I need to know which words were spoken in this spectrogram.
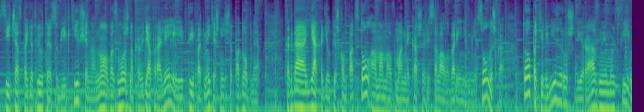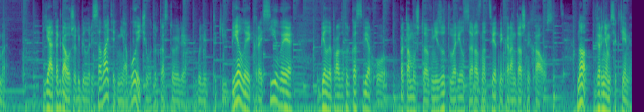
Сейчас пойдет лютая субъективщина, но, возможно, проведя параллели, и ты подметишь нечто подобное. Когда я ходил пешком под стол, а мама в манной каше рисовала варенье мне солнышко, то по телевизору шли разные мультфильмы. Я тогда уже любил рисовать, одни обои чего только стоили. Были такие белые, красивые. Белые, правда, только сверху, потому что внизу творился разноцветный карандашный хаос. Но вернемся к теме.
